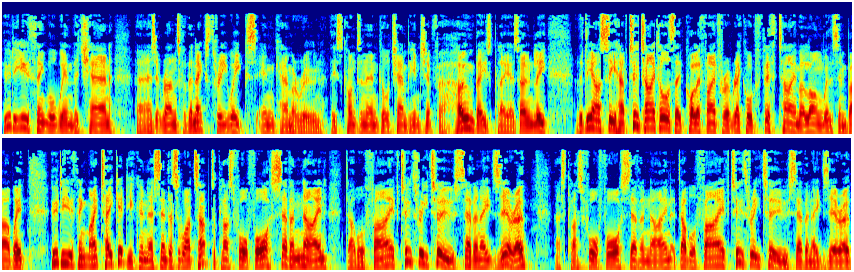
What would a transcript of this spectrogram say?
Who do you think will win the Chan uh, as it runs for the next three weeks in Cameroon? This Continental Championship for home-based players only. The DRC have two titles. They've qualified for a record fifth time along with Zimbabwe. Who do you think might take it? You can uh, send us a WhatsApp to plus four four seven nine double five two three. 780. That's plus four four seven nine double five two three two seven eight zero.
